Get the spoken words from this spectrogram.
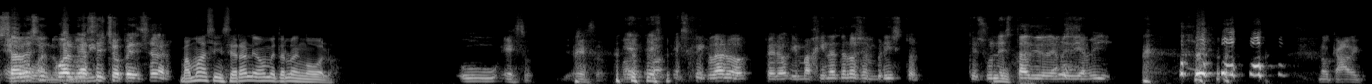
¿Sabes en cuál me has hecho pensar? Vamos a sincerarlo y vamos a meterlo en óvalo. Uh, eso, eso. Es que claro, pero imagínatelos en Bristol, que es un estadio de media milla. No cabe,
